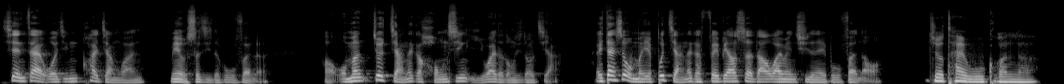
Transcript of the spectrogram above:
现在我已经快讲完没有设计的部分了。好，我们就讲那个红星以外的东西都讲。哎，但是我们也不讲那个飞镖射到外面去的那部分哦，就太无关了，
